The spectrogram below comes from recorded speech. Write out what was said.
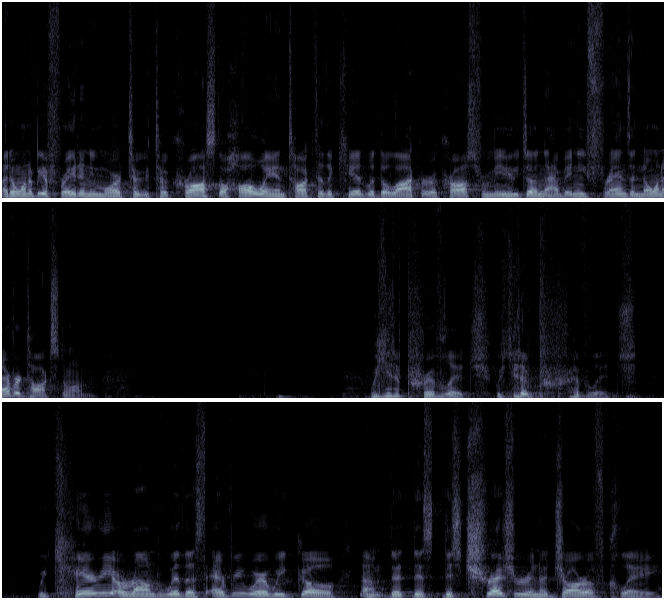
I don't want to be afraid anymore to, to cross the hallway and talk to the kid with the locker across from me who doesn't have any friends and no one ever talks to him. We get a privilege. We get a privilege. We carry around with us everywhere we go um, this, this treasure in a jar of clay.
